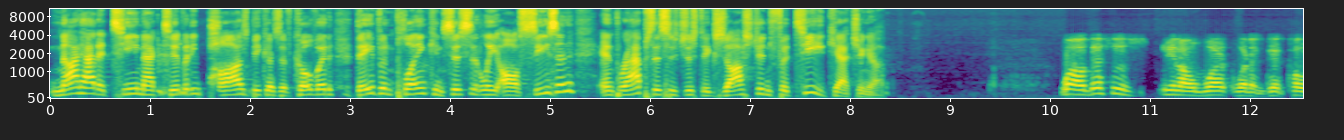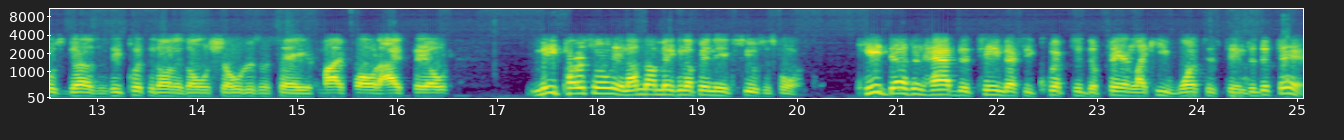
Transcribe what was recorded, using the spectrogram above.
not had a team activity pause because of COVID. They've been playing consistently all season, and perhaps this is just exhaustion, fatigue catching up. Well, this is you know what what a good coach does is he puts it on his own shoulders and say it's my fault I failed. Me personally, and I'm not making up any excuses for him. He doesn't have the team that's equipped to defend like he wants his team to defend.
